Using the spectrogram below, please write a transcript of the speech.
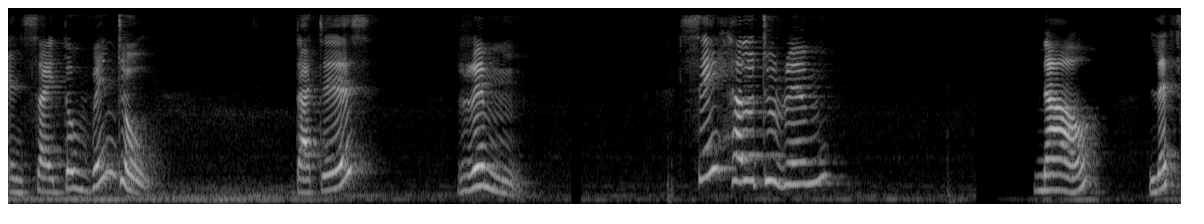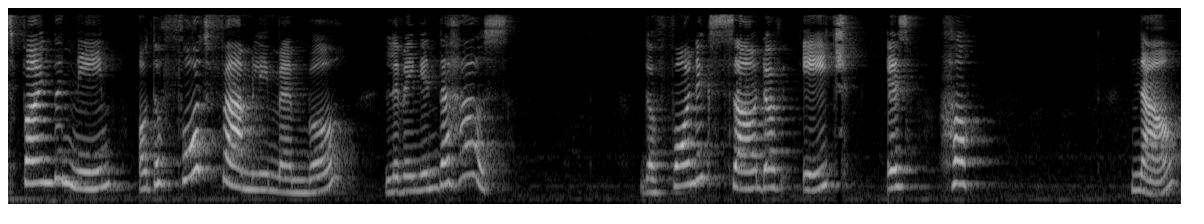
inside the window. That is Rim. Say hello to Rim. Now, let's find the name of the fourth family member living in the house. The phonics sound of H is H. Now,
